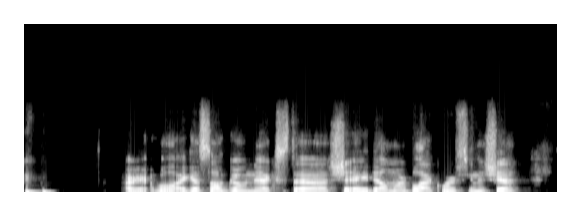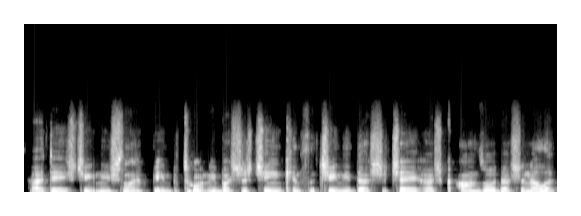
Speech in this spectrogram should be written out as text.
All right. Well, I guess I'll go next. Uh, Shea Delmar Blackhorse, in Shea. Days Cheatney Shle, being Betwotney Bushes Chin, Kinflet Cheatney Dashache, Hushk Anzo Dashanella.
